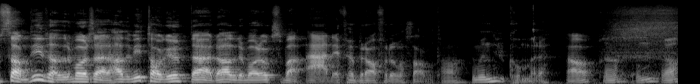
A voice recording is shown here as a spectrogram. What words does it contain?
samtidigt hade det varit så här, hade vi tagit upp det här då hade det varit också bara, äh, det är för bra för att vara sant. Ja, men nu kommer det. Ja. Ja, mm, ja.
